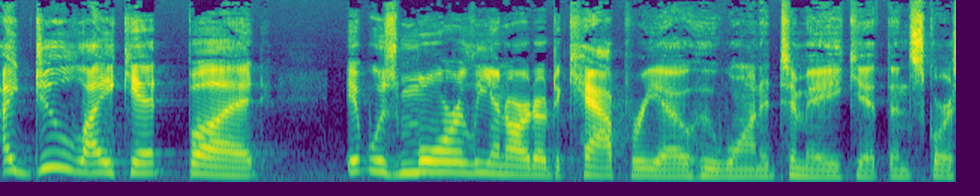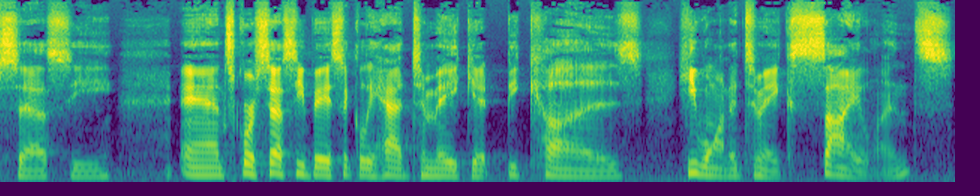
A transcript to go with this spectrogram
I do like it, but it was more Leonardo DiCaprio who wanted to make it than Scorsese. And Scorsese basically had to make it because he wanted to make silence.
